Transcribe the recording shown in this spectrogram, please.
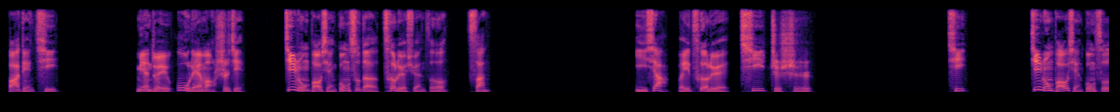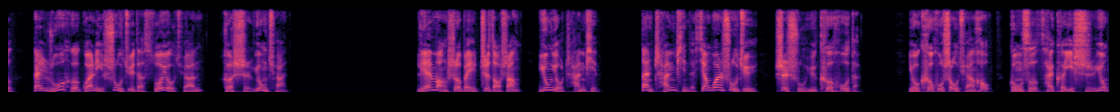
八点七，面对物联网世界，金融保险公司的策略选择三。以下为策略七至十。七，金融保险公司该如何管理数据的所有权和使用权？联网设备制造商拥有产品，但产品的相关数据是属于客户的，由客户授权后。公司才可以使用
